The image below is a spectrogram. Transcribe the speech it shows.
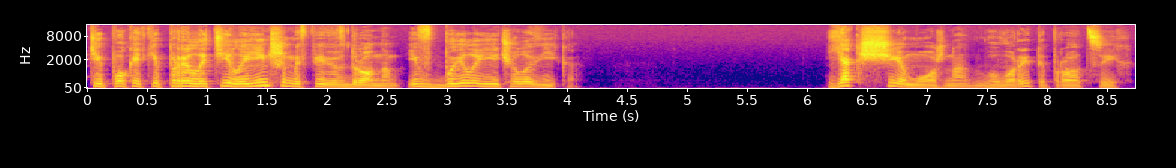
Ті покидьки прилетіли іншими впівдроном і вбили її чоловіка. Як ще можна говорити про цих?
